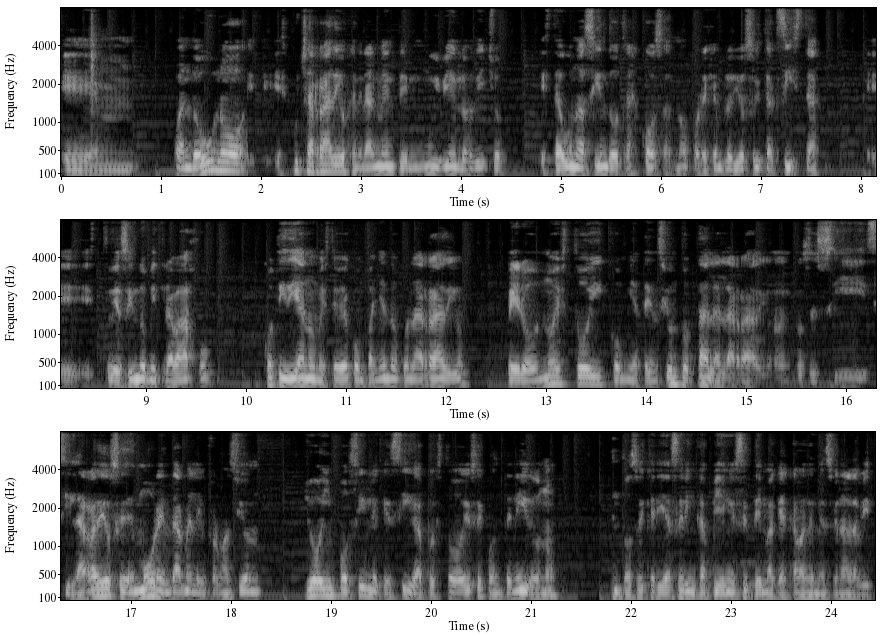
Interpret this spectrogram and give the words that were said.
em, cuando uno escucha radio, generalmente, muy bien lo he dicho, está uno haciendo otras cosas, ¿no? Por ejemplo, yo soy taxista, eh, estoy haciendo mi trabajo cotidiano, me estoy acompañando con la radio, pero no estoy con mi atención total a la radio, ¿no? Entonces, si, si la radio se demora en darme la información, yo imposible que siga pues todo ese contenido, ¿no? Entonces quería hacer hincapié en ese tema que acabas de mencionar, David.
